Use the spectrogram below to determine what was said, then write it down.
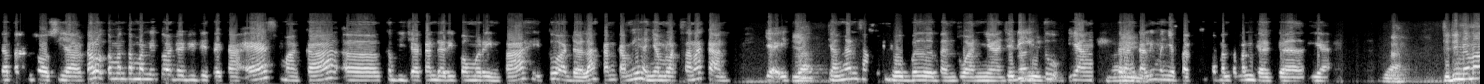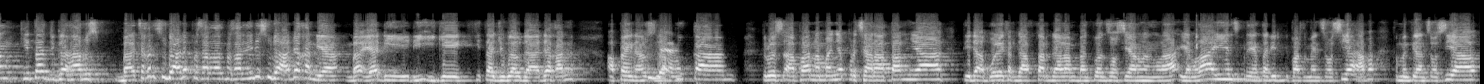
data sosial. Kalau teman-teman itu ada di DTKS, maka uh, kebijakan dari pemerintah itu adalah kan kami hanya melaksanakan yaitu ya. jangan sampai double bantuannya. Jadi Baik. itu yang barangkali menyebabkan teman-teman gagal, ya. Ya. Jadi memang kita juga harus baca kan sudah ada persyaratan-persyaratan ini sudah ada kan ya Mbak ya di di IG kita juga udah ada kan apa yang harus ya. dilakukan terus apa namanya persyaratannya tidak boleh terdaftar dalam bantuan sosial yang, la yang lain seperti yang tadi Departemen Sosial apa Kementerian Sosial.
